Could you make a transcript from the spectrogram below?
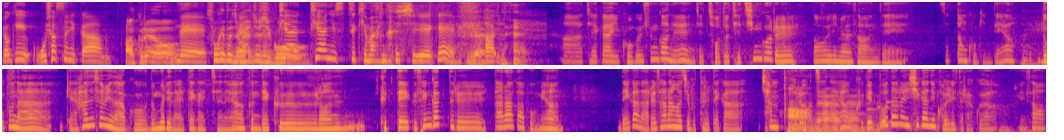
여기 오셨으니까 아 그래요. 네 소개도 좀 네, 해주시고. 그 피아, 피아니스트 김한나 씨에게 네. 아, 네. 아, 제가 이 곡을 쓴 거는 이제 저도 제 친구를 떠올리면서 이제 썼던 곡인데요. 누구나 이렇게 한숨이 나고 눈물이 날 때가 있잖아요. 근데 그런 그때 그 생각들을 따라가 보면 내가 나를 사랑하지 못할 때가 참 아, 어렵잖아요. 네, 네, 그게 네. 또 다른 시간이 걸리더라고요. 그래서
